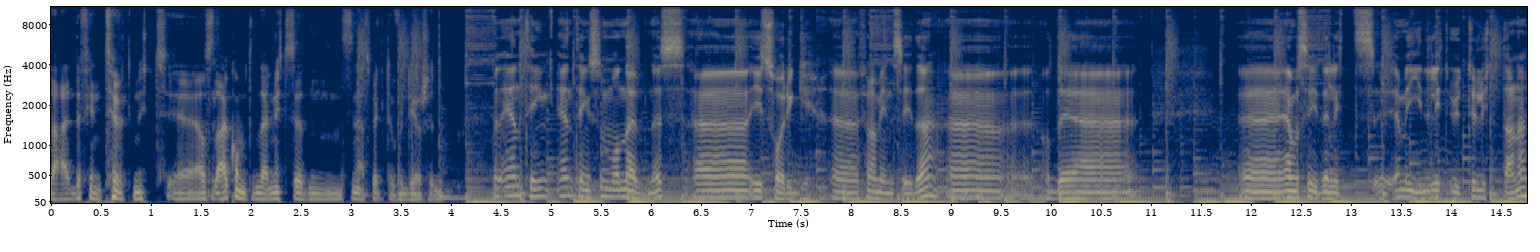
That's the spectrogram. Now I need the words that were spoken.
det er definitivt nytt. Altså Det er kommet en del nytt siden, siden jeg spilte for ti år siden. Men en ting, en ting som må nevnes uh, i sorg uh, fra min side, og det Uh, jeg må si det litt Jeg må gi det litt ut til lytterne,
